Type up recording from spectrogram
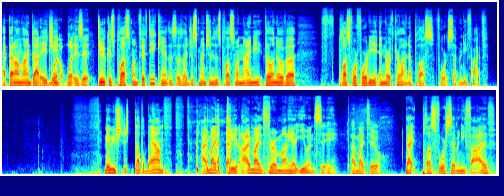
at BetOnline.ag. What, what is it? Duke is plus one fifty. Kansas, as I just mentioned, is plus one ninety. Villanova f- plus four forty, and North Carolina plus four seventy five. Maybe you should just double down. I might, dude, I might throw money at UNC. I might too. That plus 475.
